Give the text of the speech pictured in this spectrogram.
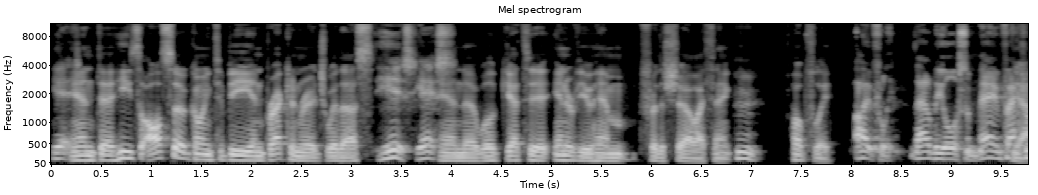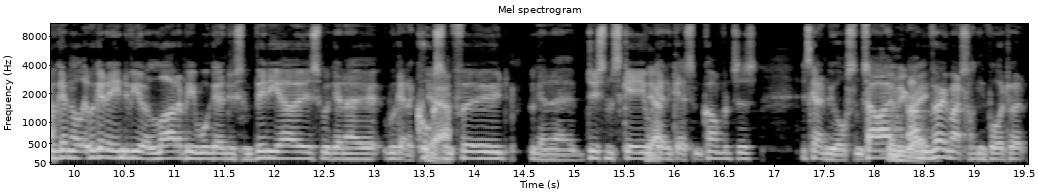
Yes. And uh, he's also going to be in Breckenridge with us. He is, yes. And uh, we'll get to interview him for the show, I think. Mm. Hopefully. Hopefully, that'll be awesome. In fact, Yeah. we're gonna we're gonna interview a lot of people. We're gonna do some videos. We're gonna we're gonna cook Yeah. some food. We're gonna do some ski. We're Yeah. gonna go to some conferences. It's going to be awesome. So I'm. I'm very much looking forward to it.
